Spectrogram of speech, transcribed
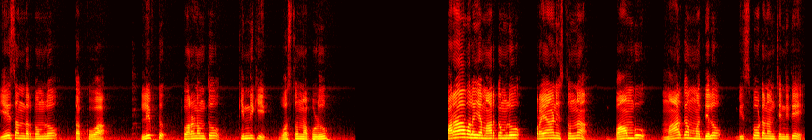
ఏ సందర్భంలో తక్కువ? లిఫ్ట్ త్వరణంతో కిందికి వస్తున్నప్పుడు పరావలయ మార్గంలో ప్రయాణిస్తున్న బాంబు మార్గం మధ్యలో విస్ఫోటనం చెందితే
